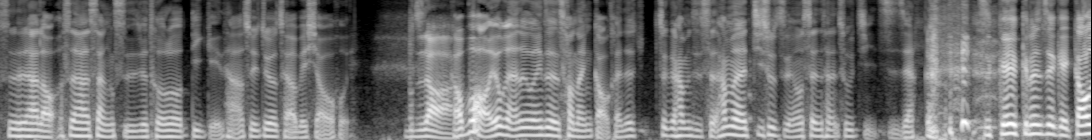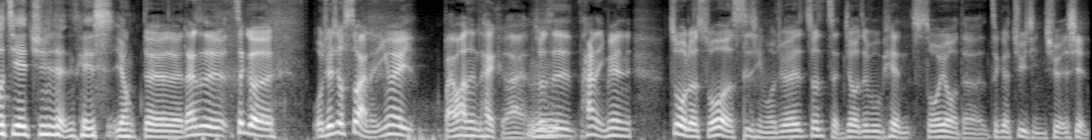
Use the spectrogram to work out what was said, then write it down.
是他老是他上司就偷偷递给他，所以最后才要被销毁。不知道啊，搞不好有可能这个东西真的超难搞，可能这这个他们只是他们的技术只能生产出几只这样，只可以可能是给高阶军人可以使用。对对对，但是这个我觉得就算了，因为白花真的太可爱了，就是它里面。做的所有事情，我觉得就是拯救这部片所有的这个剧情缺陷。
